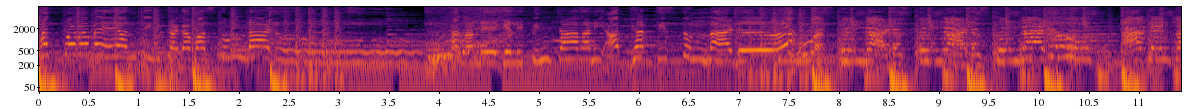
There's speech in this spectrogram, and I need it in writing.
సత్వరమే అందించగ వస్తున్నా తననే గెలిపించాలని అభ్యర్థిస్తున్నాడు. వస్తున్నాడు వస్తున్నాడు వస్తున్నాడు. నాగెంట్ల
